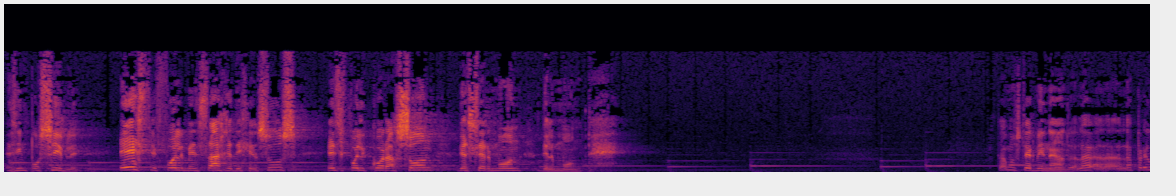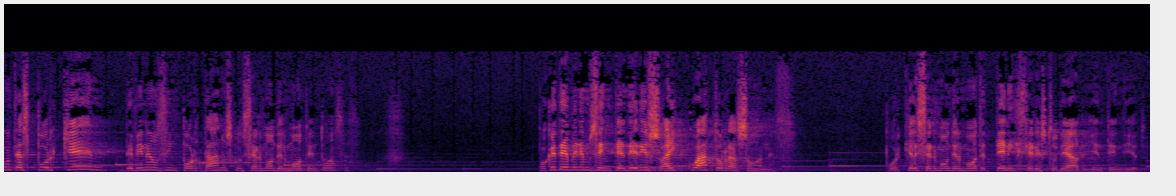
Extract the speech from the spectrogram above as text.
Es imposible. Este fue el mensaje de Jesús, ese fue el corazón del sermón del monte. Estamos terminando. La, pregunta es, ¿por qué deberíamos importarnos con el sermón del monte entonces? ¿Por qué deberíamos entender eso? Hay cuatro razones por qué el sermón del monte tiene que ser estudiado y entendido.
